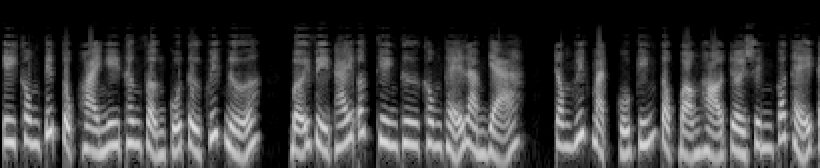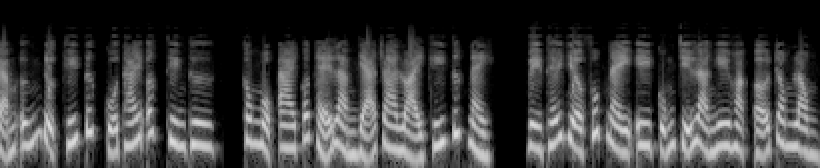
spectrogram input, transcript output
y không tiếp tục hoài nghi thân phận của từ khuyết nữa, bởi vì thái ất thiên thư không thể làm giả, trong huyết mạch của kiến tộc bọn họ trời sinh có thể cảm ứng được khí tức của thái ất thiên thư, không một ai có thể làm giả ra loại khí tức này. Vì thế giờ phút này y cũng chỉ là nghi hoặc ở trong lòng,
